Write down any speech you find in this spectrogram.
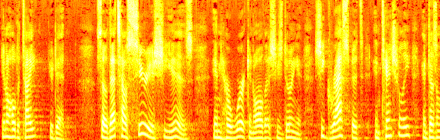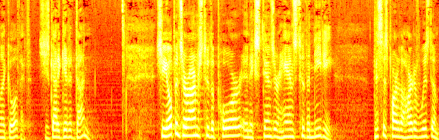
You don't hold it tight, you're dead. So that's how serious she is in her work and all that she's doing it. She grasps it intentionally and doesn't let go of it. She's got to get it done. She opens her arms to the poor and extends her hands to the needy. This is part of the heart of wisdom.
